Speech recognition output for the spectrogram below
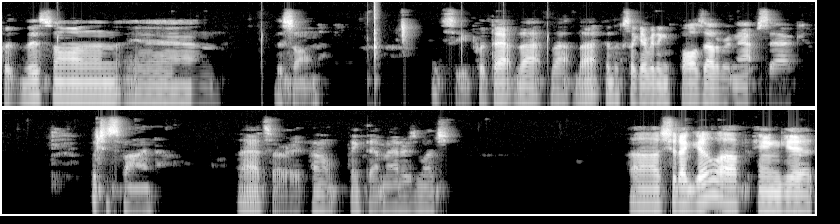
put this on and this on. Let's see, put that, that, that, that. It looks like everything falls out of our knapsack, which is fine. That's alright. I don't think that matters much. Uh, should I go up and get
